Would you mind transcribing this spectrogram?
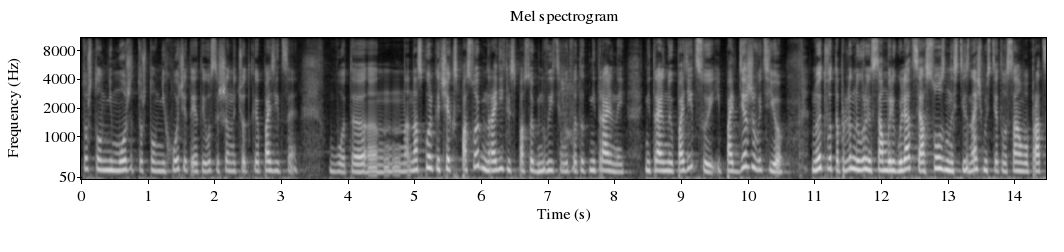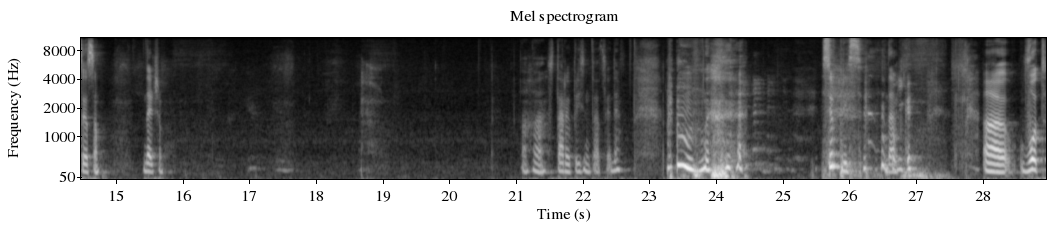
то, что он не может, то, что он не хочет, и это его совершенно четкая позиция. Вот. Э, насколько человек способен, родитель способен выйти вот в эту нейтральный, нейтральную позицию и поддерживать ее, но это вот определенный уровень саморегуляции, осознанности и значимости этого самого процесса. Дальше. Ага, старая презентация, да? Сюрприз. Да. А, вот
